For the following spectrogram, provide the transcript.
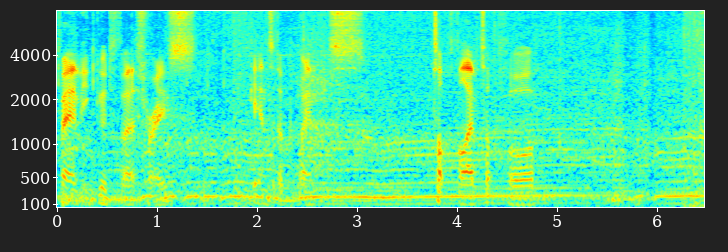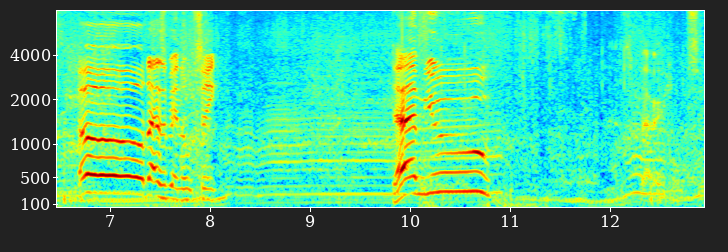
fairly good first race. Get into the points. Top five, top four. Oh, that was a bit naughty. Damn you! That's very naughty.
